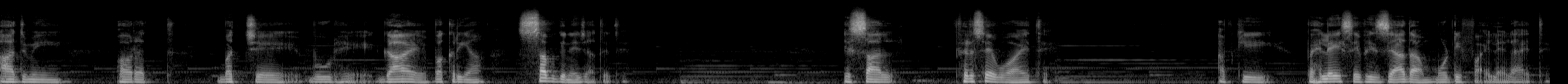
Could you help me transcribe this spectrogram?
आदमी औरत, बच्चे, बूढ़े, गाय, बकरियाँ सब गिने जाते थे। इस साल फिर से वो आए थे। अब की पहले से भी ज़्यादा मोटी फाइलें लाए थे।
